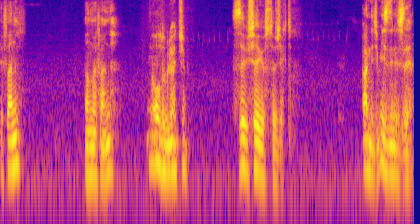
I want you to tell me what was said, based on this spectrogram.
Efendim? Hanımefendi. Ne oldu Bülent'ciğim? Size bir şey gösterecektim. Anneciğim izninizle.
